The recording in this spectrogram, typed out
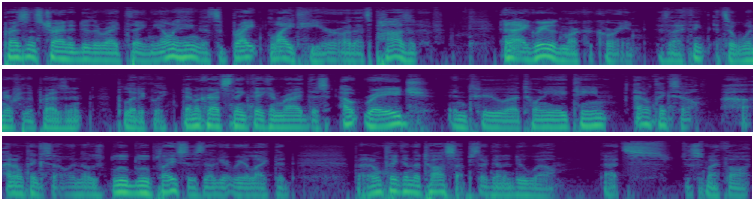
President's trying to do the right thing. The only thing that's a bright light here, or that's positive, and I agree with Mark Krikorian, is that I think it's a winner for the president politically. Democrats think they can ride this outrage into uh, 2018. I don't think so. Uh, I don't think so. In those blue, blue places, they'll get reelected. But I don't think in the toss ups they're going to do well. That's just my thought.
